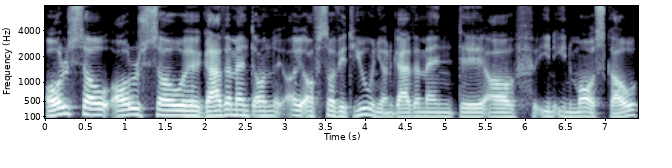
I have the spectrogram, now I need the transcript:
Also, also uh, government on uh, of Soviet Union, government uh, of in in Moscow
